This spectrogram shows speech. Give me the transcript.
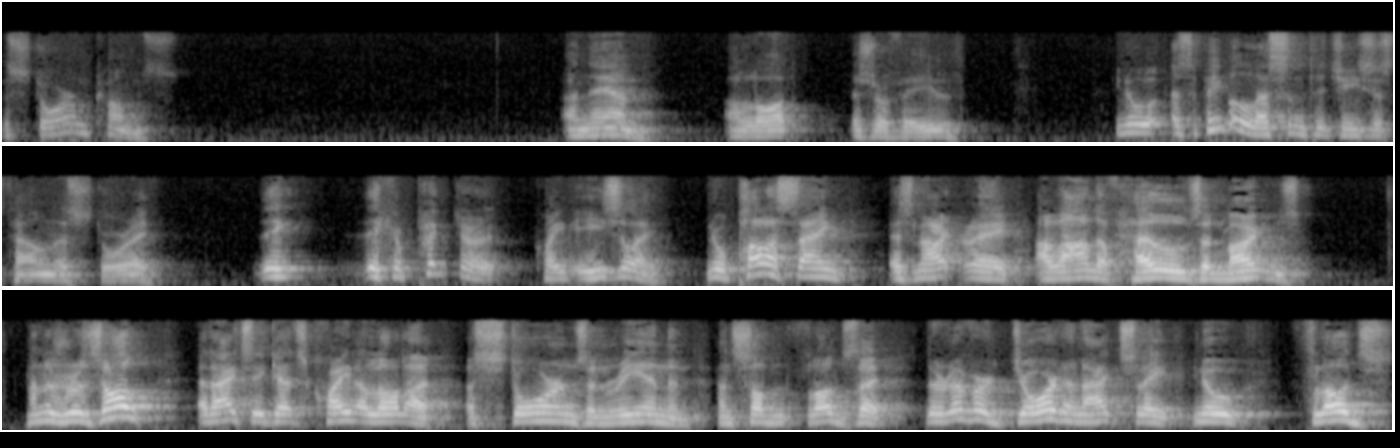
the storm comes. And then a lot is revealed. You know, as the people listen to Jesus telling this story, they, they can picture it quite easily. You know, Palestine is naturally a land of hills and mountains. And as a result, it actually gets quite a lot of, of storms and rain and, and sudden floods. The, the River Jordan actually, you know, floods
